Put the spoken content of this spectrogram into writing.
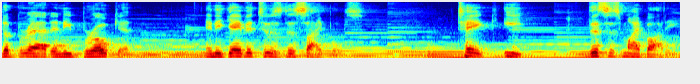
the bread and he broke it and he gave it to his disciples. Take, eat. This is my body.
